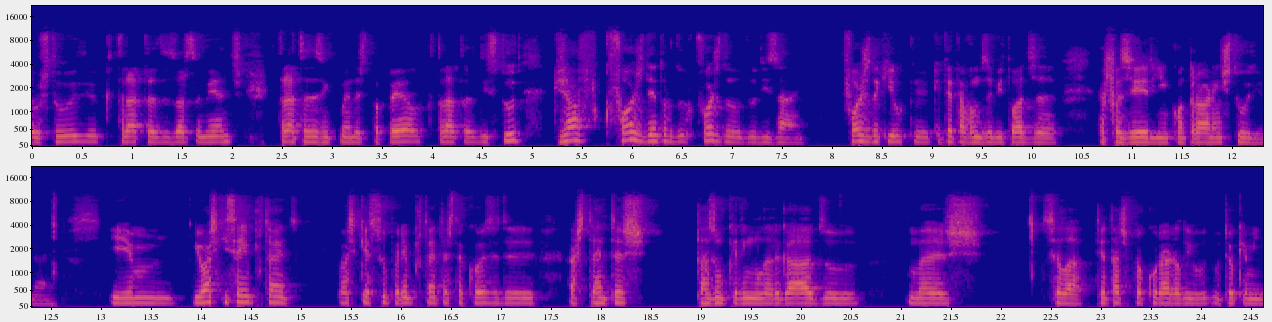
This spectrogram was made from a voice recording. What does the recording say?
o estúdio, que trata dos orçamentos, que trata das encomendas de papel, que trata disso tudo, que já que foge dentro do, que foge do, do design, foge daquilo que, que até estávamos habituados a, a, fazer e encontrar em estúdio, não é? E um, eu acho que isso é importante. Eu acho que é super importante esta coisa de, às tantas, estás um bocadinho largado, mas sei lá, tentares procurar ali o, o teu caminho.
